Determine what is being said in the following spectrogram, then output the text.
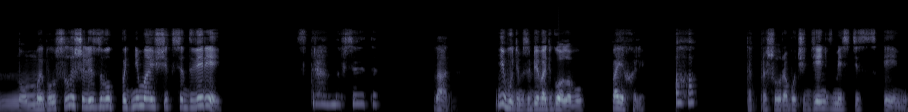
но мы бы услышали звук поднимающихся дверей. Странно все это. Ладно, не будем забивать голову. Поехали. Ага. Так прошел рабочий день вместе с Эми.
